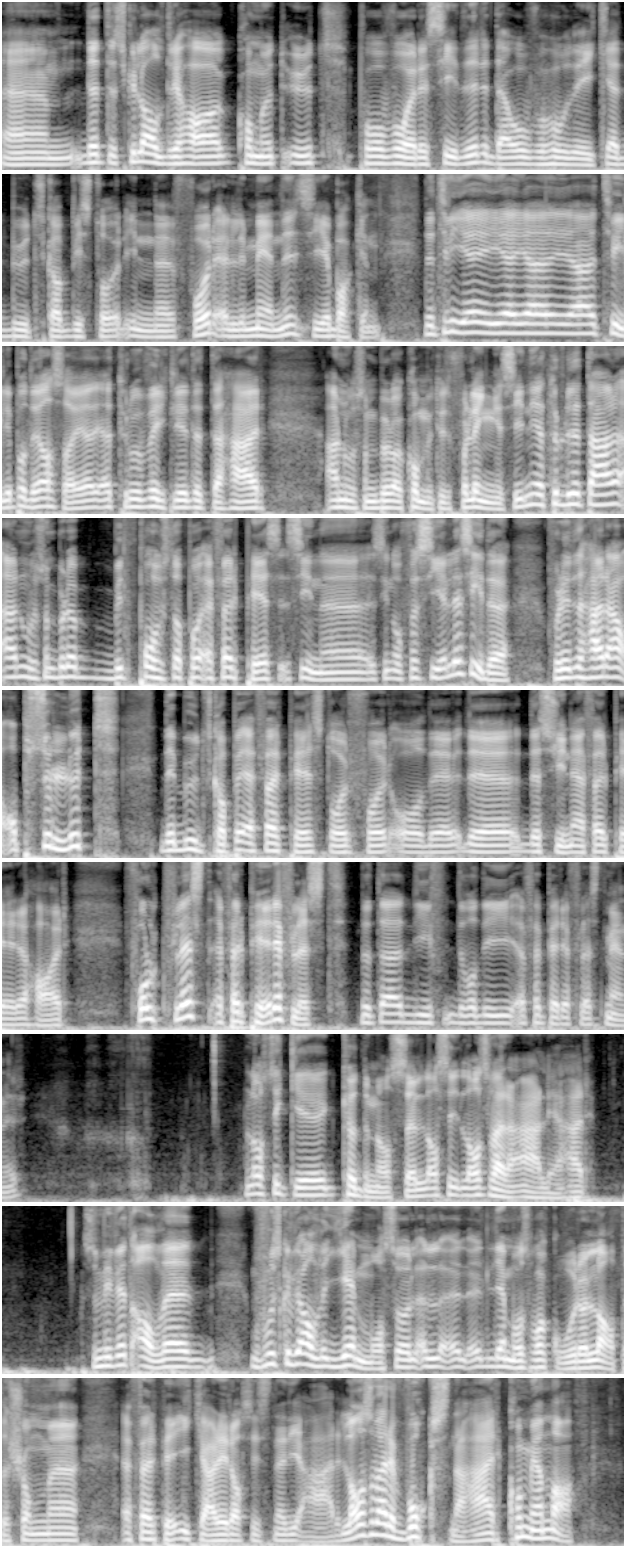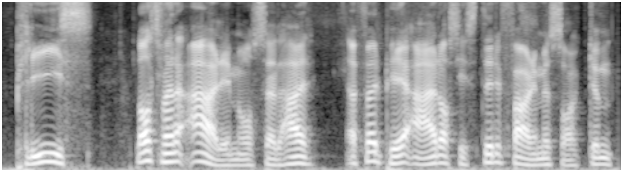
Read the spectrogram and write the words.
Um, dette skulle aldri ha kommet ut på våre sider. Det er overhodet ikke et budskap vi står inne for eller mener, sier Bakken. Tvi jeg, jeg, jeg, jeg, tviler på det, altså. Jeg, tror virkelig dette her er noe som burde ha kommet ut for lenge siden. Jeg tror dette her er noe som burde ha blitt posta på FrPs sine, sin offisielle side. Fordi det her er absolutt det budskapet Frp står for, og det, det, det synet Frp-ere har. Folk flest, Frp-ere flest. Dette er de, det var de Frp-ere flest mener. La oss ikke kødde med oss selv. La oss, la oss være ærlige her. Som vi vet alle Hvorfor skal vi alle gjemme oss, oss bak ord og late som uh, Frp ikke er de rasistene de er? La oss være voksne her. Kom igjen, da. Please. La oss være ærlige med oss selv her. Frp er rasister. Ferdig med saken.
